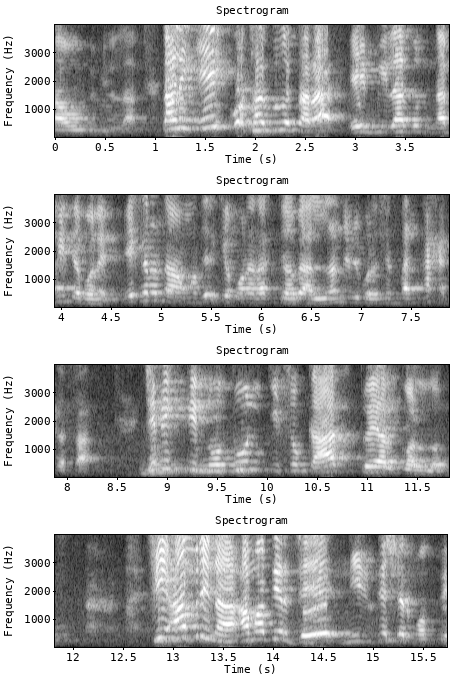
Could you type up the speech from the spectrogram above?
নাউজুবিল্লাহ। তাহলে এই কথাগুলো তারা এই মিলাদুন নবীতে বলে এই কারণে আমাদেরকে মনে রাখতে হবে আল্লাহ নবী বলেছেন যে ব্যক্তি নতুন কিছু কাজ তৈরি করল আমাদের যে নির্দেশের মধ্যে,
